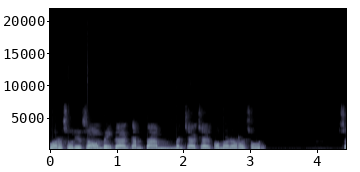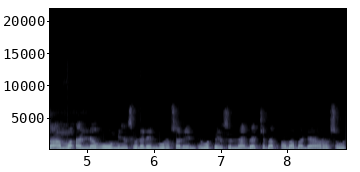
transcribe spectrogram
วะรอซูลสองเป็นการทำตามบัญชาใช้ของอัลลอฮ์รอซูลสามว่าอันนะฮูมินสุนันินบุรุษลินถือว่าเป็นสุนนะแบบฉบับของเราบรรดารอซูล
